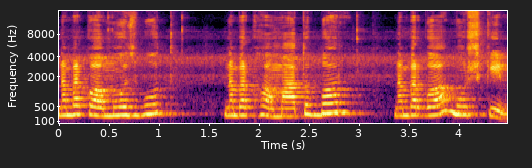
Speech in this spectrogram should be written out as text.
নাম্বার ক, মজবুত, নাম্বার খ, মাতব্বর, নাম্বার গ, মুশকিল।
